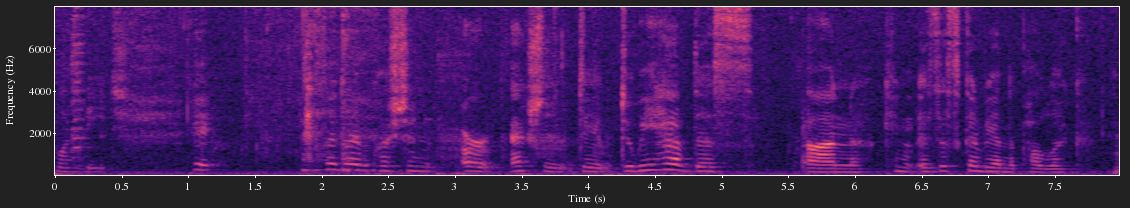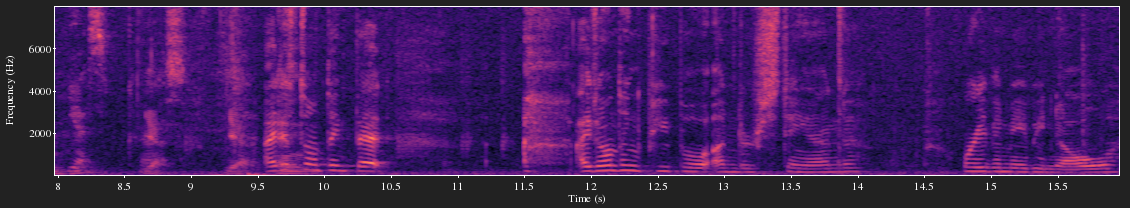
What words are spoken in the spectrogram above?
One beach. Hey, Clint, I have a question, or actually, Dave, do we have this on, can, is this gonna be on the public? Mhm. Yes. Okay. Yes, yeah. I just and- don't think that, I don't think people understand, or even maybe know,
